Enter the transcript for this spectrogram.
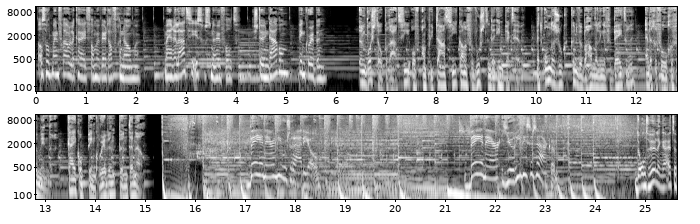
alsof mijn vrouwelijkheid van me werd afgenomen. Mijn relatie is gesneuveld. Steun daarom Pink Ribbon. Een borstoperatie of amputatie kan een verwoestende impact hebben. Met onderzoek kunnen we behandelingen verbeteren en de gevolgen verminderen. Kijk op pinkribbon.nl. BNR Nieuwsradio. BNR Juridische Zaken. De onthullingen uit de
